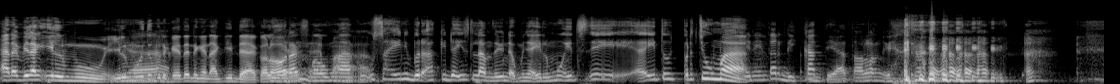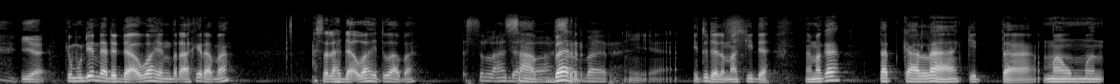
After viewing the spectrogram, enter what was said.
Anda bilang ilmu, ilmu Iya. itu berkaitan dengan akidah. Kalau Iya, orang mau mengaku, "Oh, saya ini berakidah Islam tapi tidak punya ilmu, it's, eh, itu percuma. Ini ntar dikat ya, tolong ya. Iya. Kemudian ada dakwah yang terakhir apa? Setelah dakwah itu apa? Setelah dakwah, sabar. sabar. Iya, itu dalam akidah. Nah, maka tatkala kita mau men-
